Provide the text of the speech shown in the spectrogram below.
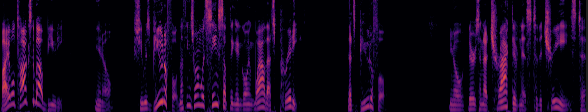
Bible talks about beauty. You know, she was beautiful. Nothing's wrong with seeing something and going, "Wow, that's pretty. That's beautiful." You know, there's an attractiveness to the trees, to,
